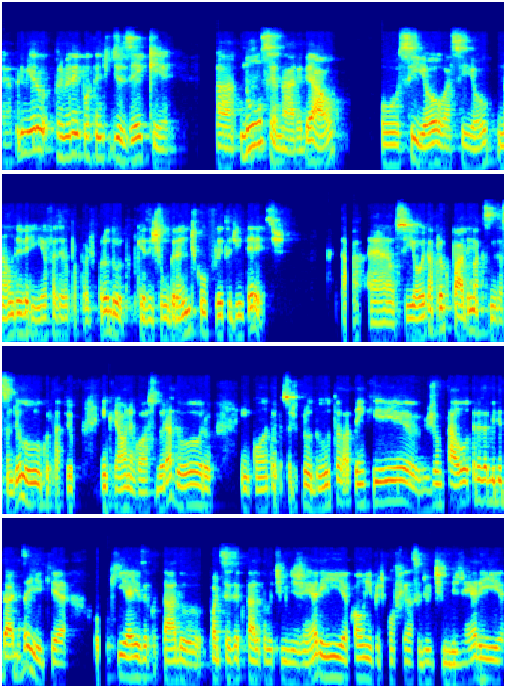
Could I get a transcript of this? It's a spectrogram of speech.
É, primeiro, primeiro é importante dizer que, uh, num cenário ideal, o CEO, a CEO, não deveria fazer o papel de produto, porque existe um grande conflito de interesses. Tá? É, o CEO está preocupado em maximização de lucro, está em criar um negócio duradouro, enquanto a pessoa de produto ela tem que juntar outras habilidades aí, que é o que é executado, pode ser executado pelo time de engenharia, qual o nível de confiança de um time de engenharia,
